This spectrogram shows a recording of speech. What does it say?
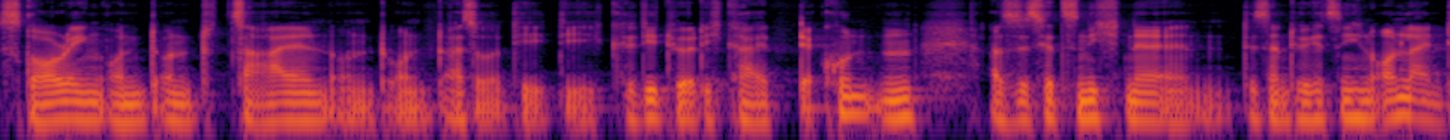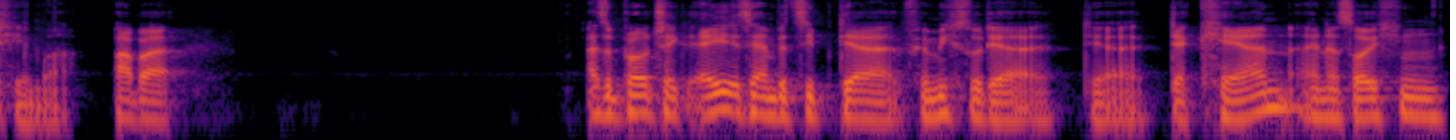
Scoring und, und Zahlen und, und also die, die Kreditwürdigkeit der Kunden. Also ist jetzt nicht eine, das ist natürlich jetzt nicht ein Online-Thema. Aber also Project A ist ja im Prinzip der, für mich so der, der, der Kern einer solchen,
